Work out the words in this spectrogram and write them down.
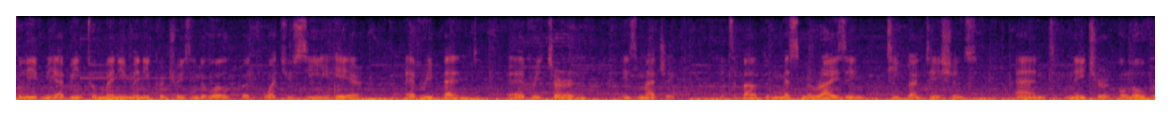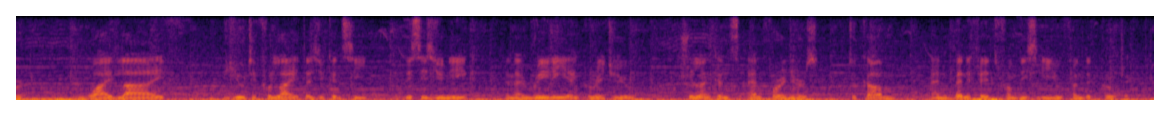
Believe me, I've been to many, many countries in the world, but what you see here, every bend, every turn is magic. It's about the mesmerizing tea plantations and nature all over. Wildlife, beautiful light as you can see. This is unique and I really encourage you, Sri Lankans and foreigners, to come and benefit from this EU funded project.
